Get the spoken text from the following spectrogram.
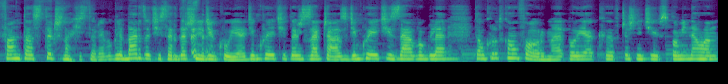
fantastyczna historia. W ogóle bardzo Ci serdecznie dziękuję. Dziękuję Ci też za czas. Dziękuję Ci za w ogóle tą krótką formę, bo jak wcześniej Ci wspominałam,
